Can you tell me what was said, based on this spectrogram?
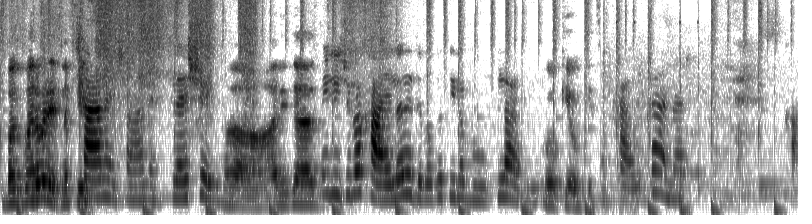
बघ बरोबर आहेत ना पीस छान आहे छान आहे. फ्रेश आहे एकदम. हा आणि त्या मी लिचूला खायला देते बघा तिला भूक लागली. Okay okay. खाऊ खाणार खा.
